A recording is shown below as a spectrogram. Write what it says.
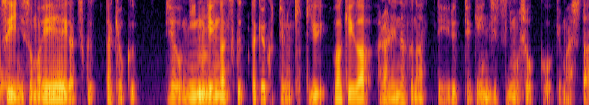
ついにその AI が作った曲、人間が作った曲っていうのを聞き分けがられなくなっているっていう現実にもショックを受けましたっ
